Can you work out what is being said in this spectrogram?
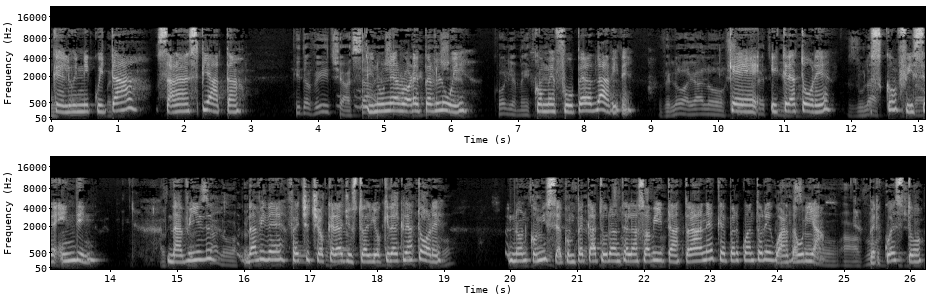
che l'iniquità sarà spiata in un errore per lui, come fu per Davide, che il creatore sconfisse in Din. David, Davide fece ciò che era giusto agli occhi del creatore. Non commise alcun peccato durante la sua vita, tranne che per quanto riguarda Uriah. Per questo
